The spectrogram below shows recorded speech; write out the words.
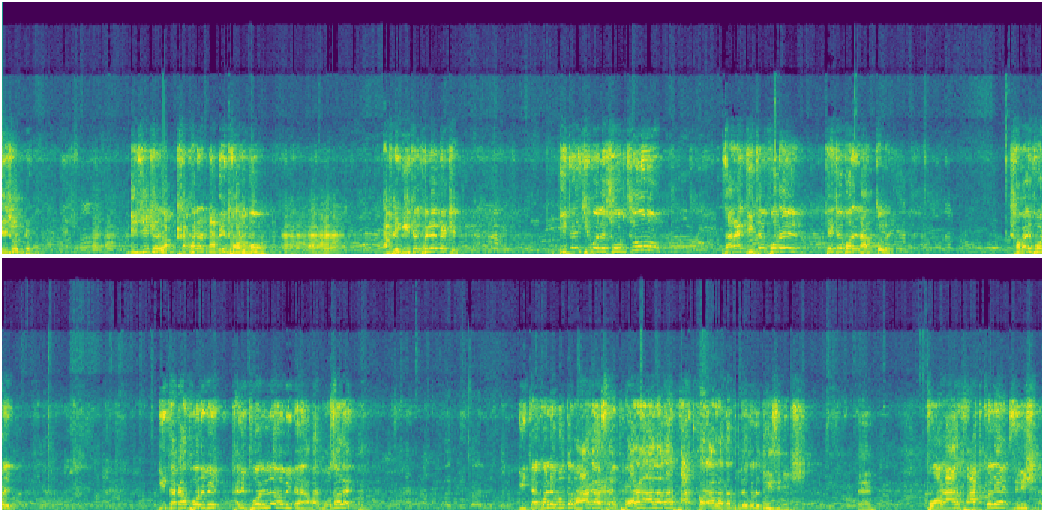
এই জন্য নিজেকে রক্ষা করার নামে ধর্ম। আপনি গীতা খুলে দেখেন। গীতায় কি বলেছে অর্জুন? যারা গীতা পড়েন, কে কে পড়েন? হাত তোলেন। সবাই পড়েন। গীতাটা পড়বেন? খালি পড়লে হবে না, আবার বোঝা লাগবে। গীতা কলের মধ্যে ভাগ আছে, পড়া আলাদা পাঠ করা আলাদা, দুটো করলে দুই জিনিস। হ্যাঁ। পড়া আর পাঠ করলে এক জিনিস না,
